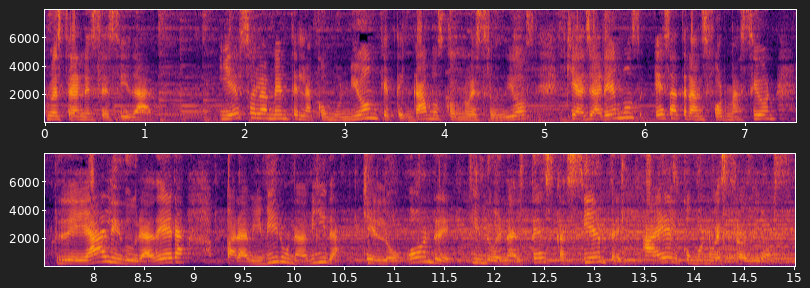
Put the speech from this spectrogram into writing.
nuestra necesidad. Y es solamente en la comunión que tengamos con nuestro Dios que hallaremos esa transformación real y duradera para vivir una vida que lo honre y lo enaltezca siempre a Él como nuestro Dios.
